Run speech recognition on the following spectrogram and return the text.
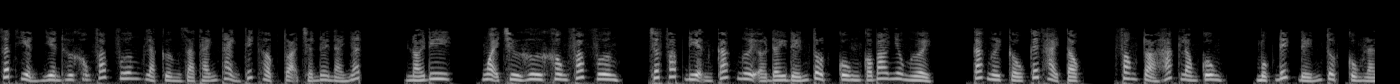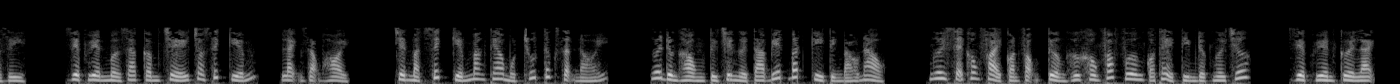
Rất hiển nhiên hư không pháp vương là cường giả thánh thành thích hợp tọa chấn nơi này nhất. Nói đi, ngoại trừ hư không pháp vương, chất pháp điện các ngươi ở đây đến tột cùng có bao nhiêu người, các ngươi cấu kết hải tộc, phong tỏa hắc long cung, mục đích đến tột cùng là gì? Diệp Huyền mở ra cấm chế cho xích kiếm, lạnh giọng hỏi. Trên mặt xích kiếm mang theo một chút tức giận nói. Ngươi đừng hòng từ trên người ta biết bất kỳ tình báo nào. Ngươi sẽ không phải còn vọng tưởng hư không pháp vương có thể tìm được ngươi chứ? Diệp Huyền cười lạnh.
